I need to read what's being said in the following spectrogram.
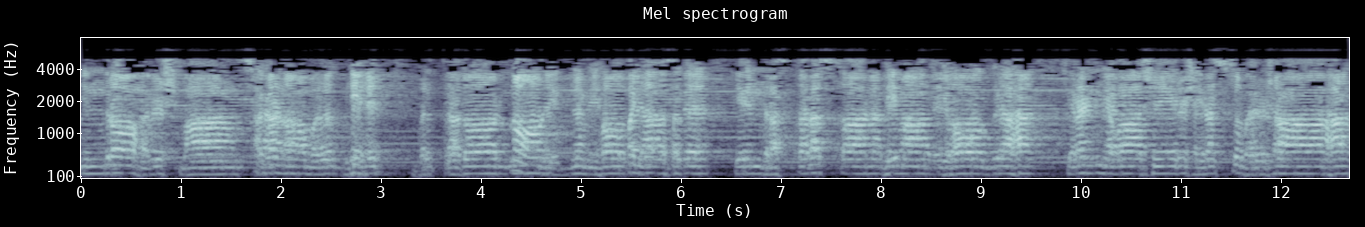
इन्द्रो हविष्मान् सगणो मरुद्भिः वृत्रतोर्नो निघ्नमिहोपयासत् इन्द्रस्तरस्तानभिमातिहोग्रः हिरण्यवाशीर्षिरस्सु वर्षाः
